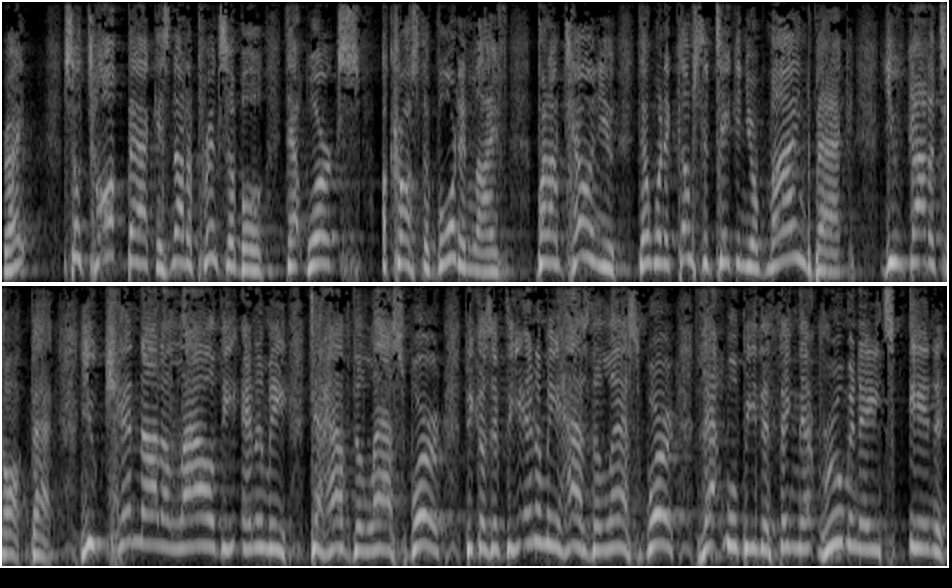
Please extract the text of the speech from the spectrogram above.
Right? So talk back is not a principle that works across the board in life, but I'm telling you that when it comes to taking your mind back, you've got to talk back. You cannot allow the enemy to have the last word because if the enemy has the last word, that will be the thing that ruminates in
